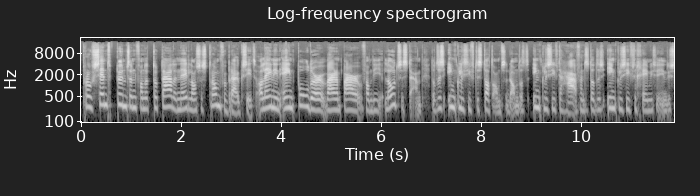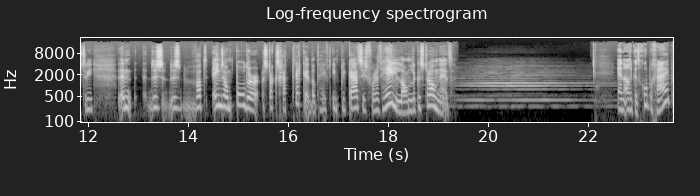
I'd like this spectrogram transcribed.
procentpunten van het totale Nederlandse stroomverbruik zit. Alleen in één polder waar een paar van die loodsen staan. Dat is inclusief de stad Amsterdam, dat is inclusief de havens, dat is inclusief de chemische industrie. En dus, dus wat één zo'n polder straks gaat trekken, dat heeft implicaties voor het hele landelijke stroomnet. En als ik het goed begrijp,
